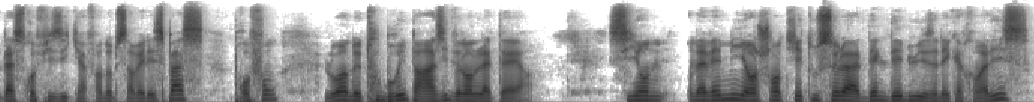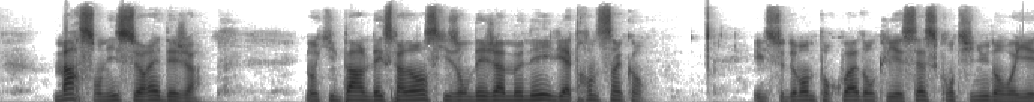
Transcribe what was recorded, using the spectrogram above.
d'astrophysique afin d'observer l'espace profond, loin de tout bruit parasite venant de la Terre. Si on, avait mis en chantier tout cela dès le début des années 90, Mars, on y serait déjà. Donc ils parlent d'expériences qu'ils ont déjà menées il y a 35 ans. Il se demande pourquoi donc l'ISS continue d'envoyer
